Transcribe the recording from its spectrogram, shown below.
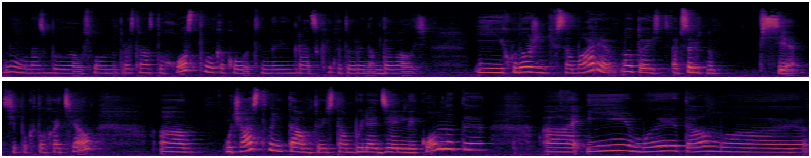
ну, у нас было условно пространство хостела какого-то на Ленинградской, которое нам давалось, и художники в Самаре, ну, то есть абсолютно все, типа, кто хотел, а, участвовали там, то есть там были отдельные комнаты, и мы там, а,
